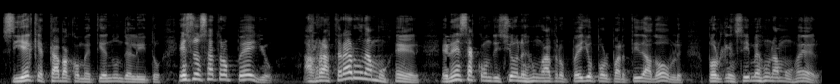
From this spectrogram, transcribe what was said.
si es que estaba cometiendo un delito, eso es atropello. Arrastrar a una mujer en esa condición es un atropello por partida doble, porque encima es una mujer.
